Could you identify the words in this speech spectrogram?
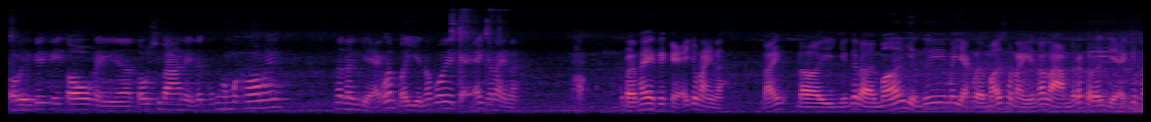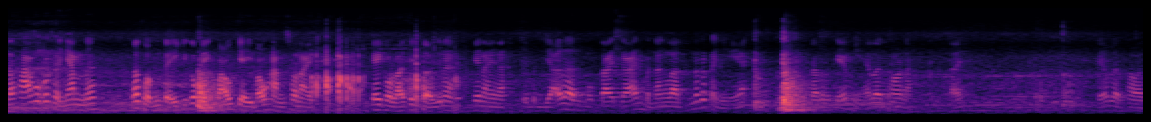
Bởi vì cái cây tô này Toshiba này nó cũng không có khó mấy. Nó đơn giản lắm bởi vì nó có cái kẻ chỗ này nè. Các bạn thấy cái kẻ chỗ này nè. Đấy đời những cái đời mới những cái máy giặt đời mới sau này nó làm nó rất là đơn giản chúng ta tháo cũng rất là nhanh nữa nó thuận tiện cho cái việc bảo trì bảo hành sau này cây còn lại tương tự nè cây này nè thì mình dở lên một tay cái mình nâng lên nó rất là nhẹ. Là mình kéo nhẹ lên thôi nè. Đấy. Kéo lên thôi.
